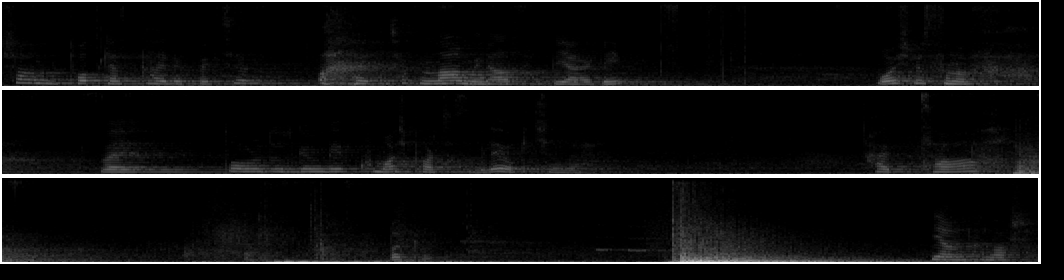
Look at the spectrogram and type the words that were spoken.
Şu an bir podcast kaydetmek için çok namünasip bir yerdeyim. Boş bir sınıf ve doğru düzgün bir kumaş parçası bile yok içinde. Hatta bakın yankılar.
